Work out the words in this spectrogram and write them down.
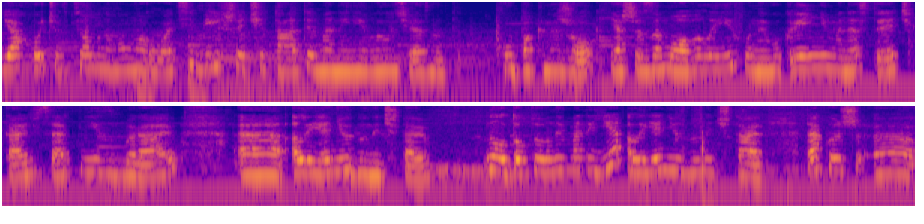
Я хочу в цьому новому році більше читати. В мене є величезна купа книжок. Я ще замовила їх. Вони в Україні мене стоять, чекають в серпні, їх збираю. Е, але я ні одну не читаю. Ну тобто вони в мене є, але я ні одну не читаю. Також е,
